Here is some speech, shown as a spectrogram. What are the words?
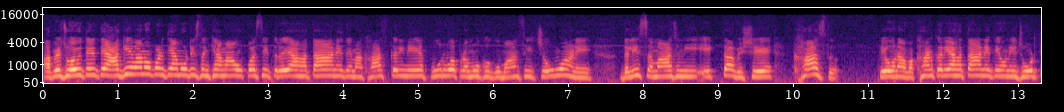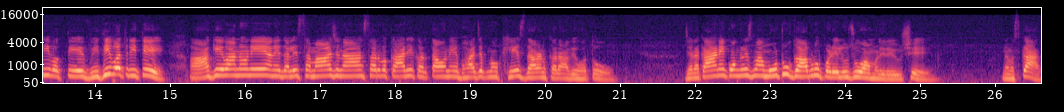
આપણે જોયું તે રીતે આગેવાનો પણ ત્યાં મોટી સંખ્યામાં ઉપસ્થિત રહ્યા હતા અને તેમાં ખાસ કરીને પૂર્વ પ્રમુખ ગુમાનસિંહ ચૌહાણે દલિત સમાજની એકતા વિશે ખાસ તેઓના વખાણ કર્યા હતા અને તેઓને જોડતી વખતે વિધિવત રીતે આગેવાનોને અને દલિત સમાજના સર્વ કાર્યકર્તાઓને ભાજપનો ખેસ ધારણ કરાવ્યો હતો, જેના કારણે કોંગ્રેસમાં મોટું ગાબડું પડેલું જોવા મળી રહ્યું છે. નમસ્કાર.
